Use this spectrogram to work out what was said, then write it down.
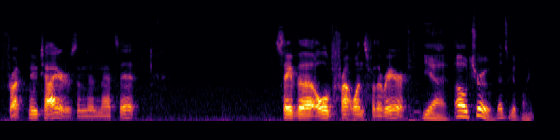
front new tires, and then that's it. Save the old front ones for the rear. Yeah. Oh, true. That's a good point.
